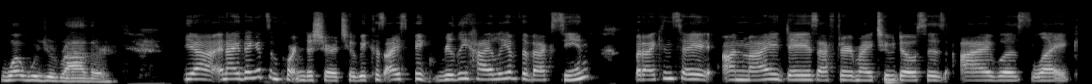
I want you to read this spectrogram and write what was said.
what would you rather. Yeah and i think it's important to share too because i speak really highly of the vaccine but I can say on my days after my two doses, I was like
